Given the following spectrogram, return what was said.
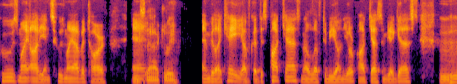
who's my audience, who's my avatar, and Exactly. And be like, hey, I've got this podcast and I'd love to be on your podcast and be a guest. hmm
